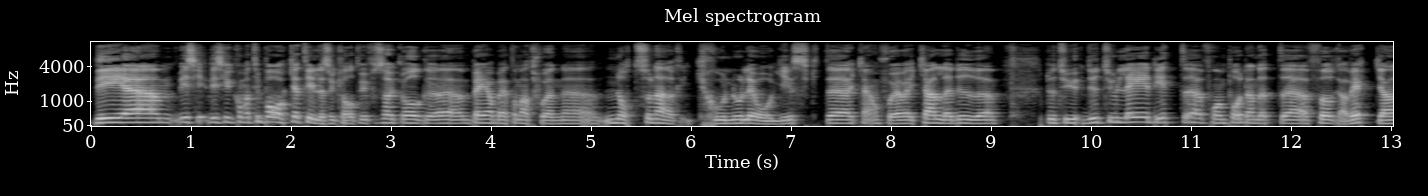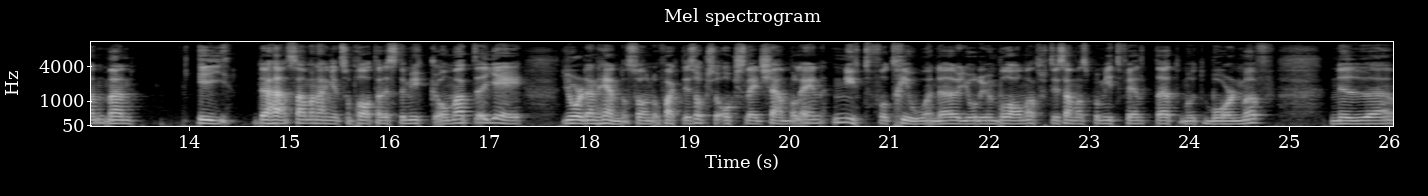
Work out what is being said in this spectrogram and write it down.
vi, eh, vi, ska, vi ska komma tillbaka till det såklart. Vi försöker eh, bearbeta matchen eh, något sånär kronologiskt eh, kanske. Jag vet Kalle, du, du, tog, du tog ledigt från poddandet förra veckan men i det här sammanhanget så pratades det mycket om att ge Jordan Henderson och faktiskt också Oxlade Chamberlain nytt förtroende. Gjorde ju en bra match tillsammans på mittfältet mot Bournemouth. Nu eh,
